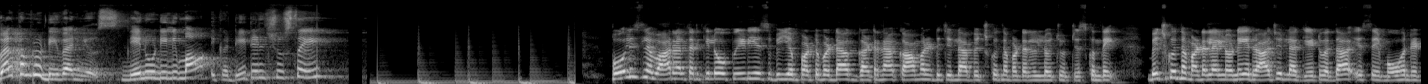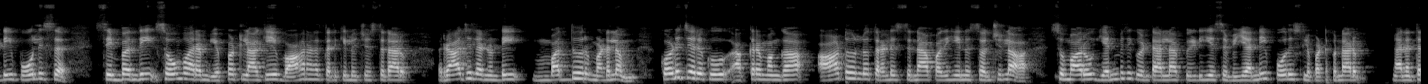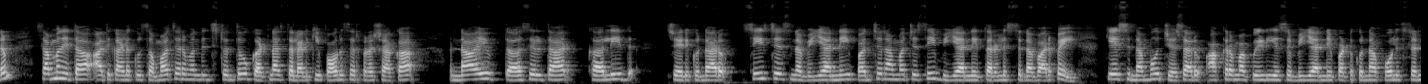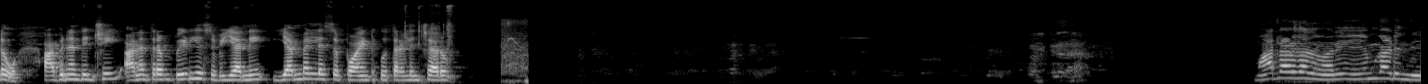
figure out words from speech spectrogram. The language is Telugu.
వెల్కమ్ టు డివైన్ న్యూస్ నేను నీలిమా ఇక డీటెయిల్స్ చూస్తే. పోలీసుల వారాల తనిఖీలో పీడీఎస్ బియ్యం పట్టుబడ్డ ఘటన కామారెడ్డి జిల్లా బిచ్చుకుంద మండలంలో చోటు చేసుకుంది. బిచ్చుకుంద మండలంలోని రాజుల్లా గేట్ వద్ద ఎస్ఐ మోహన్ రెడ్డి పోలీస్ సిబ్బంది సోమవారం ఎప్పటిలాగే వాహనాల తనిఖీలు చేస్తున్నారు. రాజుల నుండి మద్దూర్ మండలం కొడిచెరుకు అక్రమంగా ఆటోల్లో తరలిస్తున్న పదిహేను సంచుల సుమారు ఎనిమిది క్వింటాల పీడీఎస్ బియ్యాన్ని పోలీసులు పట్టుకున్నారు. అనంతరం సంబంధిత అధికారులకు సమాచారం అందించడంతో ఘటనా స్థలానికి పౌర సరఫరా శాఖ నాయబ్ తహసీల్దార్ ఖలీద్ చేరుకున్నారు. సీజ్ చేసిన బియ్యాన్ని పంచనామా చేసి బియ్యాన్ని తరలిస్తున్న వారిపై కేసు నమోదు చేశారు. అక్రమ పీడీఎస్ బియ్యాన్ని పట్టుకున్న పోలీసులను అభినందించి అనంతరం పీడీఎస్ బియ్యాన్ని ఎంఎల్ఎస్ పాయింట్కు తరలించారు. మాట్లాడు మరి ఏం గాడింది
